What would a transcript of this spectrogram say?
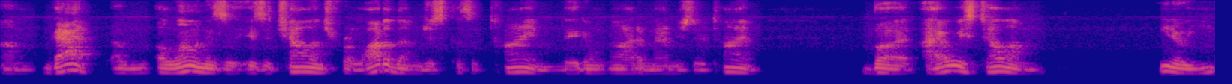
Um, that um, alone is a, is a challenge for a lot of them just because of time. They don't know how to manage their time. But I always tell them, you know,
